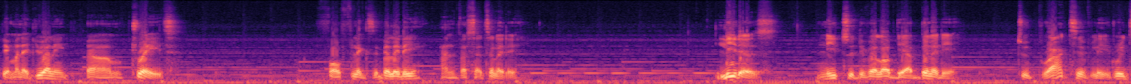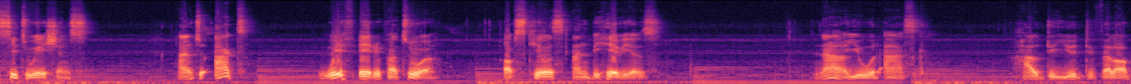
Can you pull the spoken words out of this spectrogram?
the managerial um, trait for flexibility and versatility. Leaders need to develop the ability to proactively read situations and to act with a repertoire of skills and behaviors. Now you would ask, how do you develop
